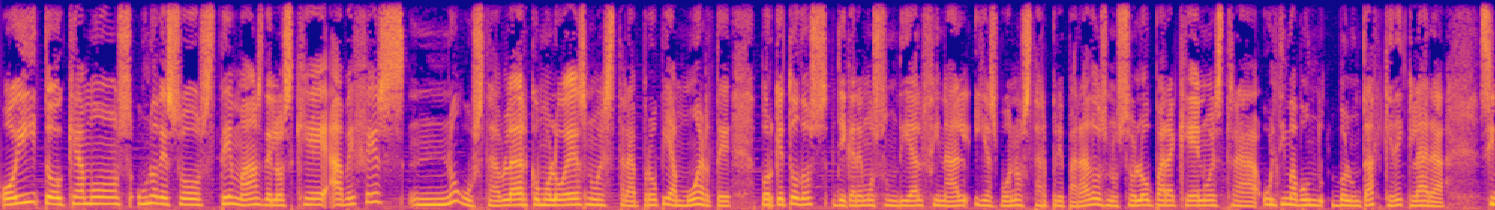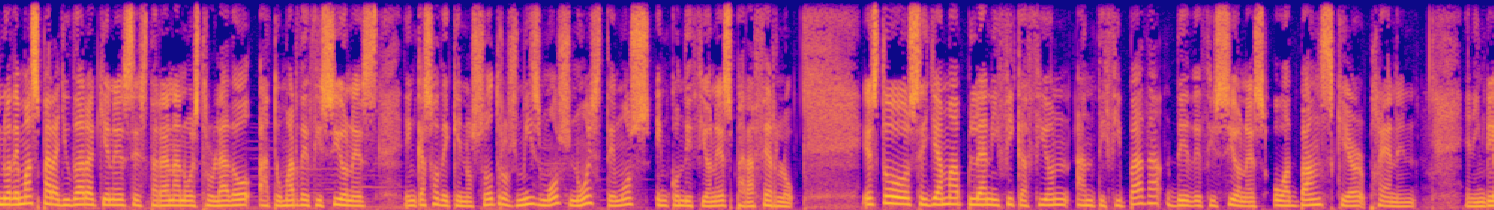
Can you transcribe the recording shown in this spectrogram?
Hoy tocamos uno de esos temas de los que a veces no gusta hablar, como lo es nuestra propia muerte, porque todos llegaremos un día al final y es bueno estar preparados no solo para que nuestra última voluntad quede clara, sino además para ayudar a quienes estarán a nuestro lado a tomar decisiones en caso de que nosotros mismos no estemos en condiciones para hacerlo. Esto se llama planificación anticipada de decisiones o Advanced Care Planning en inglés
